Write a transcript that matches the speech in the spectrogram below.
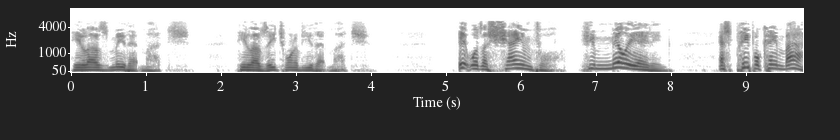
He loves me that much. He loves each one of you that much. It was a shameful, humiliating, as people came by.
